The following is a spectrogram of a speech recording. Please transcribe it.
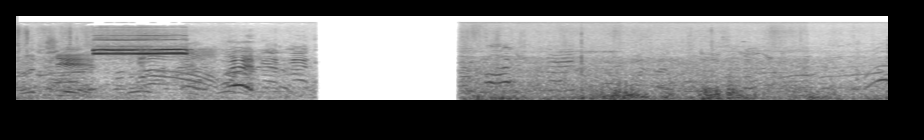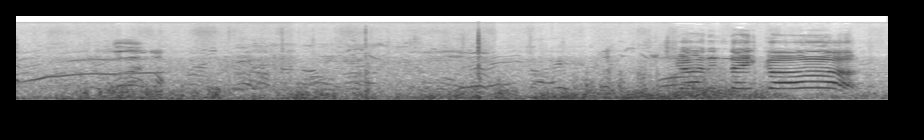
그렇지. 지켜야 된다니까.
